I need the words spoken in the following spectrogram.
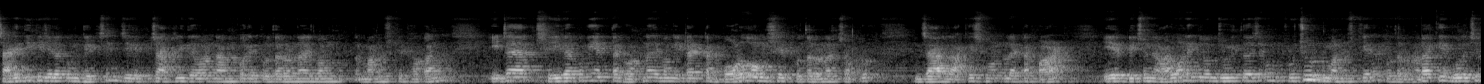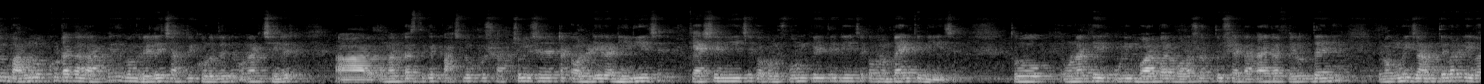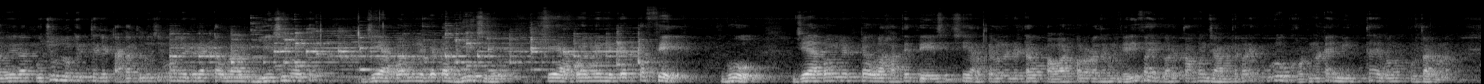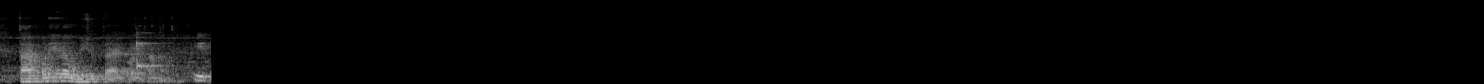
চারিদিকে যেরকম দেখছেন যে চাকরি দেওয়ার নাম করে প্রতারণা এবং মানুষকে ঠকানো, এটা সেই রকমই একটা ঘটনা এবং এটা একটা বড় অংশের প্রতারণার চক্র, যার রাকেশ মণ্ডল একটা পার্ট এর পেছনে আরও অনেক লোক জড়িত আছে এবং প্রচুর মানুষকে এরা প্রতারণা তাকে বলেছিল বারো লক্ষ টাকা লাগবে এবং রেলে চাকরি করে দেবে ওনার ছেলের। আর ওনার কাছ থেকে পাঁচ লক্ষ সাতচল্লিশ হাজার টাকা অলরেডি এরা নিয়ে নিয়েছে। ক্যাশে নিয়েছে, কখনো ফোন পেতে নিয়েছে, কখনো ব্যাংকে নিয়েছে। তো ওনাকে উনি বারবার বলা সত্ত্বেও সে টাকা এরা ফেরত দেয়নি এবং উনি জানতে পারেন এভাবে এরা প্রচুর লোকের থেকে টাকা তুলেছে এবং লেটার একটা ওনার দিয়েছিল ওকে, যে অ্যাপয়েন্টমেন্ট লেটারটা দিয়েছিল, সেই অ্যাপয়েন্টমেন্ট লেটারটা ফেক ভুয়ো। যে অ্যাপয়েন্টমেন্ট লেটারটা ওরা হাতে পেয়েছে, সেই অ্যাপয়েন্টমেন্ট লেটারটা পাওয়ার পর ওরা যখন ভেরিফাই করে, তখন জানতে পারে পুরো ঘটনাটাই মিথ্যা এবং প্রতারণা। তারপরে এরা অভিযোগ দায়ের করে থানাতে।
